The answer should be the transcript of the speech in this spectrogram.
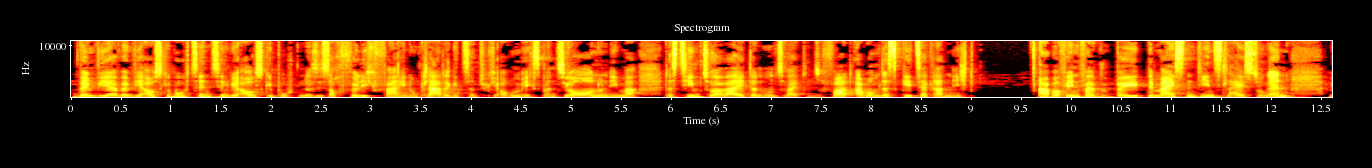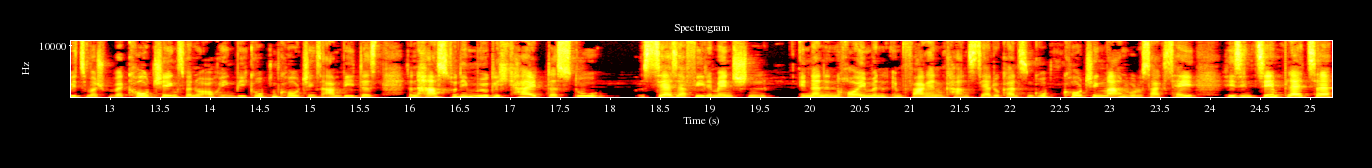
wenn wir, wenn wir ausgebucht sind, sind wir ausgebucht und das ist auch völlig fein. Und klar, da geht es natürlich auch um Expansion und immer das Team zu erweitern und so weiter und so fort, aber um das geht's ja gerade nicht. Aber auf jeden Fall bei den meisten Dienstleistungen, wie zum Beispiel bei Coachings, wenn du auch irgendwie Gruppencoachings anbietest, dann hast du die Möglichkeit, dass du sehr, sehr viele Menschen in deinen Räumen empfangen kannst. Ja, du kannst ein Gruppencoaching machen, wo du sagst, hey, hier sind zehn Plätze,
